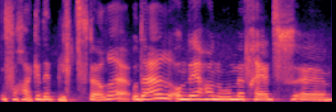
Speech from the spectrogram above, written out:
hvorfor har ikke det blitt større? Og der, Om det har noe med freds... Eh,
